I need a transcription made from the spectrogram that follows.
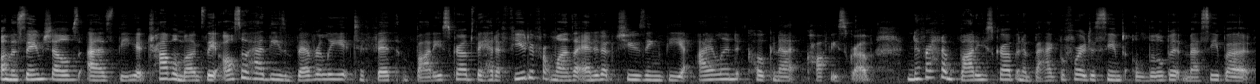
On the same shelves as the travel mugs, they also had these Beverly to Fifth body scrubs. They had a few different ones. I ended up choosing the Island Coconut Coffee Scrub. Never had a body scrub in a bag before. It just seemed a little bit messy, but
